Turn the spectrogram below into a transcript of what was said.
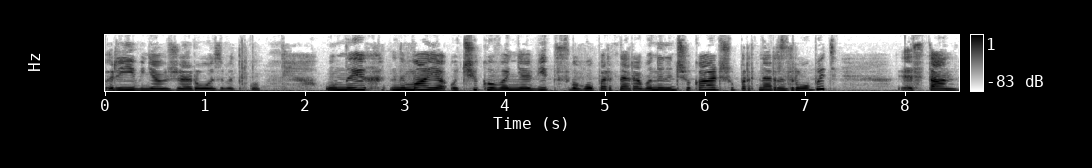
рівня вже розвитку. У них немає очікування від свого партнера. Вони не чекають, що партнер зробить е, стан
